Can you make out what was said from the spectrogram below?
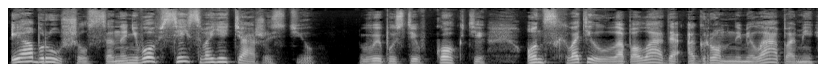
и обрушился на него всей своей тяжестью. Выпустив когти, он схватил Лапулада огромными лапами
